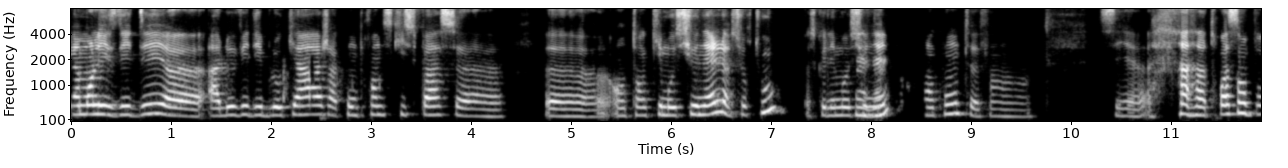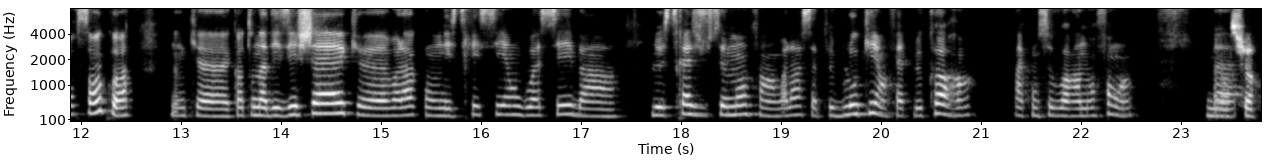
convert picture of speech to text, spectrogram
vraiment les aider à lever des blocages, à comprendre ce qui se passe en tant qu'émotionnel surtout parce que l'émotionnel mm en compte enfin c'est à 300% quoi. Donc quand on a des échecs, voilà, qu'on est stressé, angoissé, ben le stress justement, enfin voilà, ça peut bloquer en fait le corps hein, à concevoir un enfant. Hein. Bien euh, sûr.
